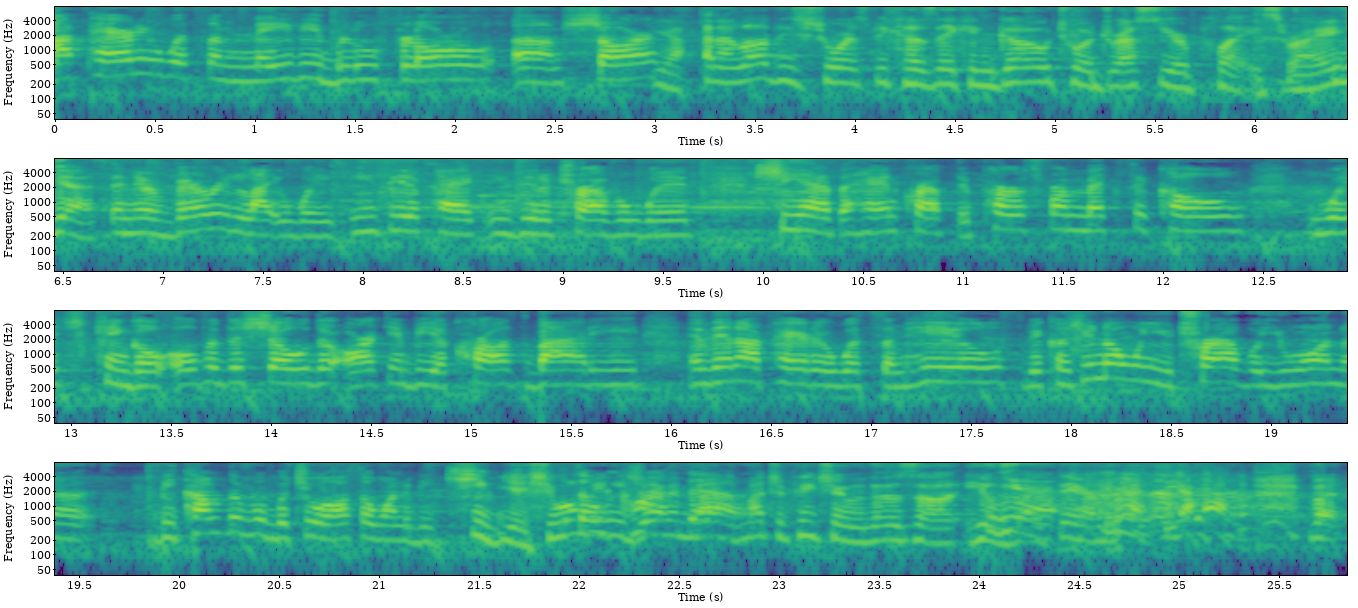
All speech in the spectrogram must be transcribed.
I paired it with some navy blue floral um, shorts. Yeah, and I love these shorts because they can go to a dressier place, right? Yes, and they're very lightweight, easy to pack, easy to travel with. She has a handcrafted purse from Mexico, which can go over the shoulder or can be a crossbody. And then I paired it with some heels because you know when you travel, you want to be comfortable, but you also want to be cute. Yeah, she won't so be we climbing Mount. Machu Picchu with those uh, heels Yeah. right there. yeah. But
